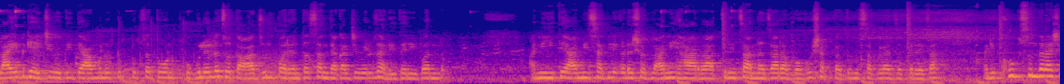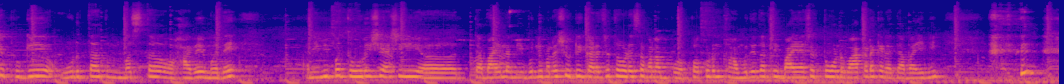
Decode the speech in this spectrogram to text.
लाइट घ्यायची होती त्यामुळे टुकटुकचं तोंड फुगलेलंच होतं. अजूनपर्यंत संध्याकाळची वेळ झाली तरी पण. आणि इथे आम्ही सगळीकडे शोधलो. आणि हा रात्रीचा नजारा बघू शकता तुम्ही सगळ्या जत्रेचा. आणि खूप सुंदर असे फुगे उडतात मस्त हवेमध्ये. आणि मी पण थोडीशी अशी त्या बाईला मी बोलली मला शूटिंग करायचं थोडंसं मला प- पकडून थांबू दे. तर ती बाई असं तोंड वाकडं केलं त्या बाईनी.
